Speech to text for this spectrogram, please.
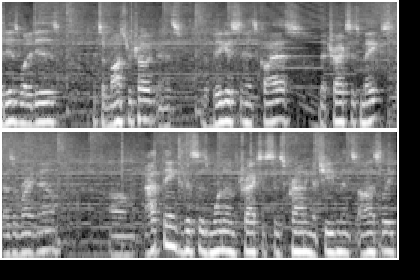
it is what it is. It's a monster truck and it's the biggest in its class that Traxxas makes as of right now. Um, I think this is one of Traxxas's crowning achievements, honestly.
